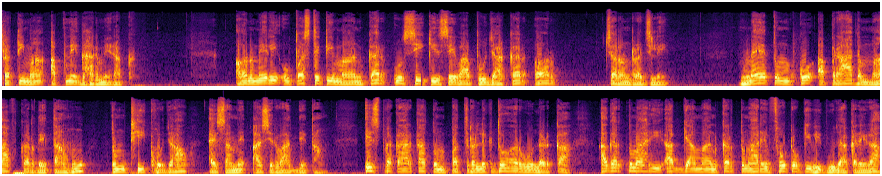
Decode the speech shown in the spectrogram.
प्रतिमा अपने घर में रख और मेरी उपस्थिति मानकर उसी की सेवा पूजा कर और चरण रज ले। मैं तुमको अपराध माफ़ कर देता हूँ, तुम ठीक हो जाओ, ऐसा मैं आशीर्वाद देता हूँ। इस प्रकार का तुम पत्र लिख दो और वो लड़का अगर तुम्हारी आज्ञा मानकर तुम्हारे फ़ोटो की भी पूजा करेगा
